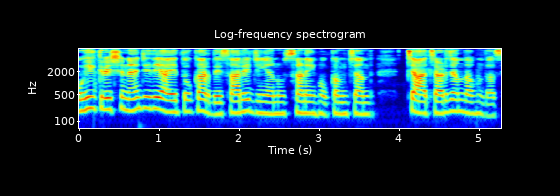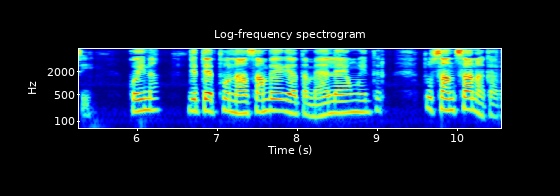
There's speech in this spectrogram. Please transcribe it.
ਉਹੀ ਕ੍ਰਿਸ਼ਨ ਹੈ ਜਿਹਦੇ ਆਏ ਤੋਂ ਘਰ ਦੇ ਸਾਰੇ ਜੀਆਂ ਨੂੰ ਸਣੇ ਹੁਕਮ ਚੰਦ ਚਾ ਚੜ ਜਾਂਦਾ ਹੁੰਦਾ ਸੀ। ਕੋਈ ਨਾ, ਜੇ ਤੇਥੋਂ ਨਾ ਸੰਭਿਆ ਗਿਆ ਤਾਂ ਮੈਂ ਲੈ ਆਉਂ ਇੱਧਰ। ਤੂੰ ਸੰਸਾ ਨਾ ਕਰ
